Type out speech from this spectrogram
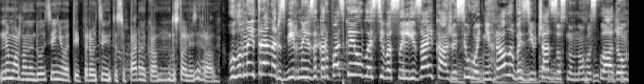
Не можна недооцінювати і переоцінювати суперника. Достойно зіграли. Головний тренер збірної Закарпатської області Василь Лізай каже, сьогодні грали без дівчат з основного складу.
